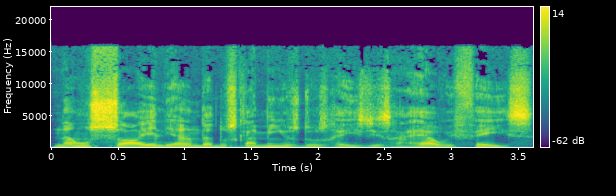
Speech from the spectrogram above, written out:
Não só ele anda nos caminhos dos reis de Israel e fez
